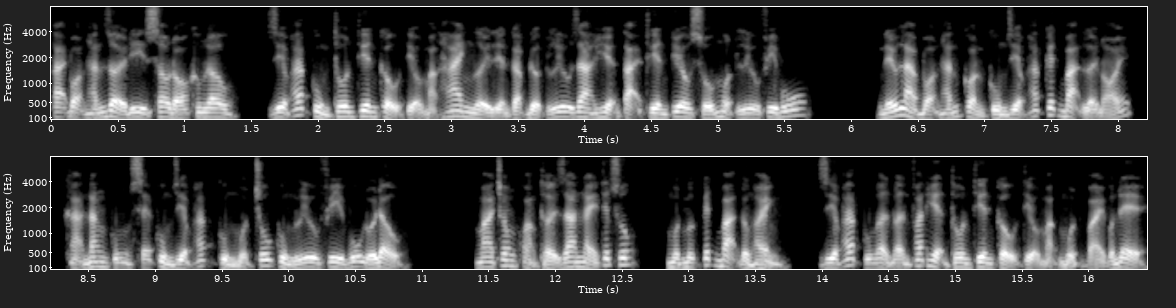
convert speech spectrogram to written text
Tại bọn hắn rời đi sau đó không lâu, diệp hắc cùng thôn thiên cầu tiểu mặc hai người liền gặp được lưu gia hiện tại thiên tiêu số một lưu phi vũ. Nếu là bọn hắn còn cùng diệp hắc kết bạn lời nói, khả năng cũng sẽ cùng diệp hắc cùng một chỗ cùng lưu phi vũ đối đầu. Mà trong khoảng thời gian này tiếp xúc, một mực kết bạn đồng hành, diệp hắc cũng ẩn ẩn phát hiện thôn thiên cầu tiểu mặc một vài vấn đề.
